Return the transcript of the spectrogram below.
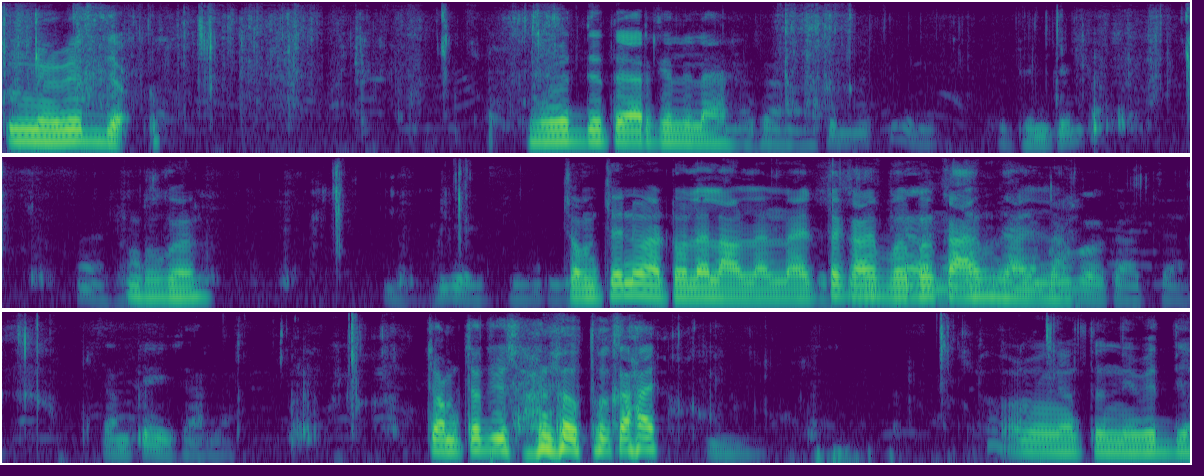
नैवेद्य. नैवेद्य तयार केलेला आहे. भुगन चमच्याने वाटवला लावला नाही तर काय बरोबर काय झालेला. चमच्यात विसरला होतो काय? अं, आता नैवेद्य.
